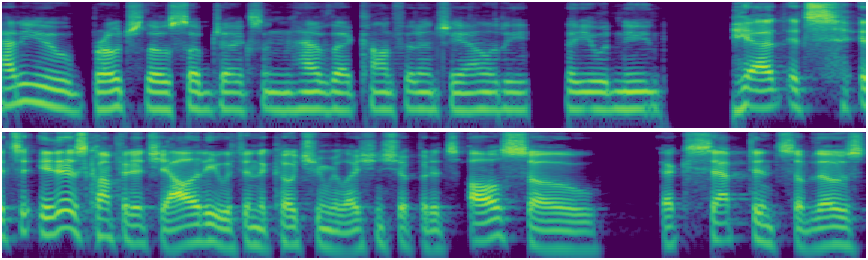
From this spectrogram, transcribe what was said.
how do you broach those subjects and have that confidentiality that you would need? Yeah, it's it's it is confidentiality within the coaching relationship, but it's also acceptance of those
